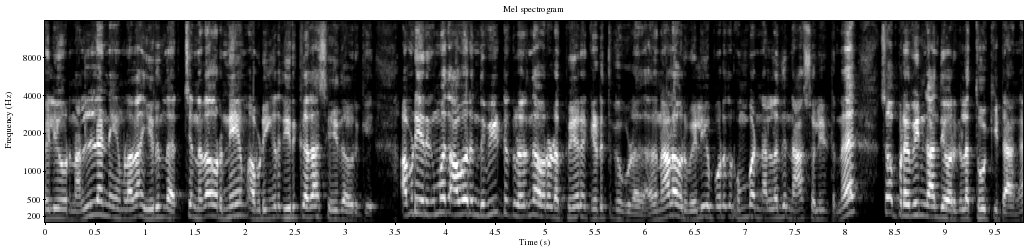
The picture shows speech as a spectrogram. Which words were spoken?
வெளியே ஒரு நல்ல நேமில் தான் இருந்தார். சின்னதாக ஒரு நேம் அப்படிங்கிறது இருக்க தான் செய்து அவருக்கு. அப்படி இருக்கும்போது அவர் இந்த வீட்டுக்குள்ள இருந்து அவரோட பேரை கெடுத்துக்க கூடாது. அதனால அவர் வெளியே போகிறது ரொம்ப நல்லது நான் சொல்லிட்டு இருந்தேன். ஸோ பிரவீன் காந்தி அவர்களை தூக்கிட்டாங்க.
